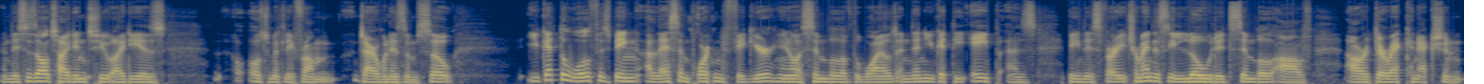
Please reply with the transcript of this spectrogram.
And this is all tied into ideas ultimately from Darwinism. So you get the wolf as being a less important figure, you know, a symbol of the wild, and then you get the ape as being this very tremendously loaded symbol of our direct connection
